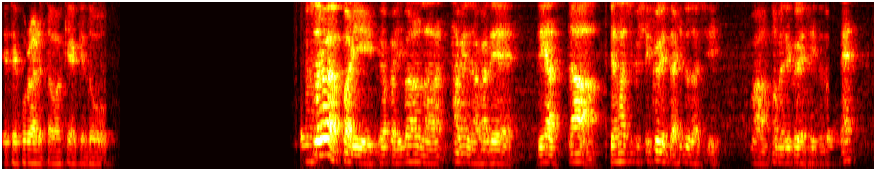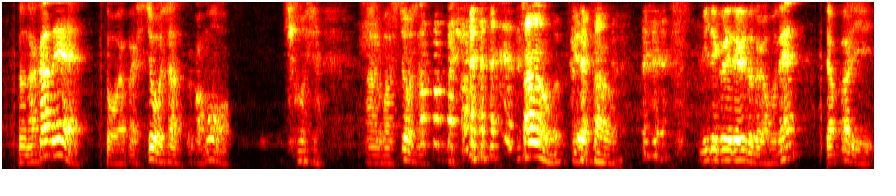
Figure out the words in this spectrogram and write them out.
けてこられたわけやけど。それはやっぱりやっぱり今のな旅の中で出会った優しくしてくれた人たちまあ止めてくれた人とかね。の中でそうやっぱり視聴者とかも視聴者あのまあ視聴者。3 をつける3を。見てくれてる人とかもねやっぱり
